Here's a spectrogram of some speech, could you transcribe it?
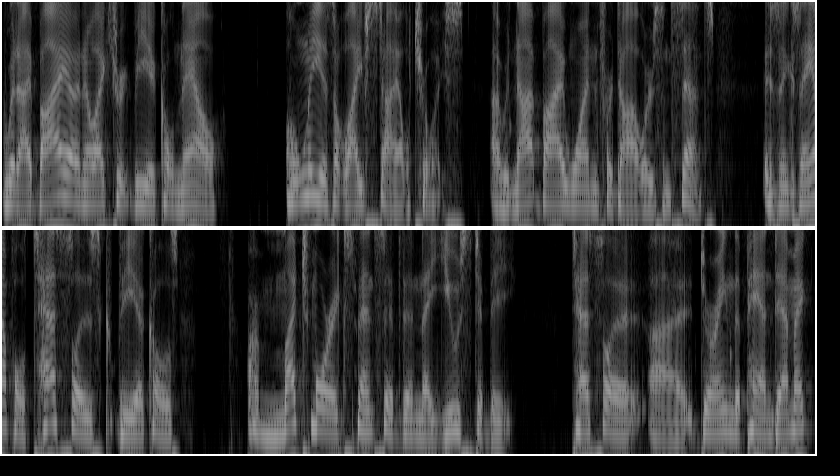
Would I buy an electric vehicle now only as a lifestyle choice? I would not buy one for dollars and cents. As an example, Tesla's vehicles are much more expensive than they used to be. Tesla, uh, during the pandemic,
